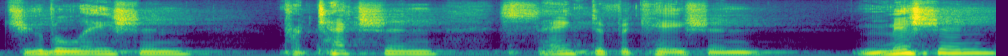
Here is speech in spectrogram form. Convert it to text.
Jubilation, protection, sanctification, mission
